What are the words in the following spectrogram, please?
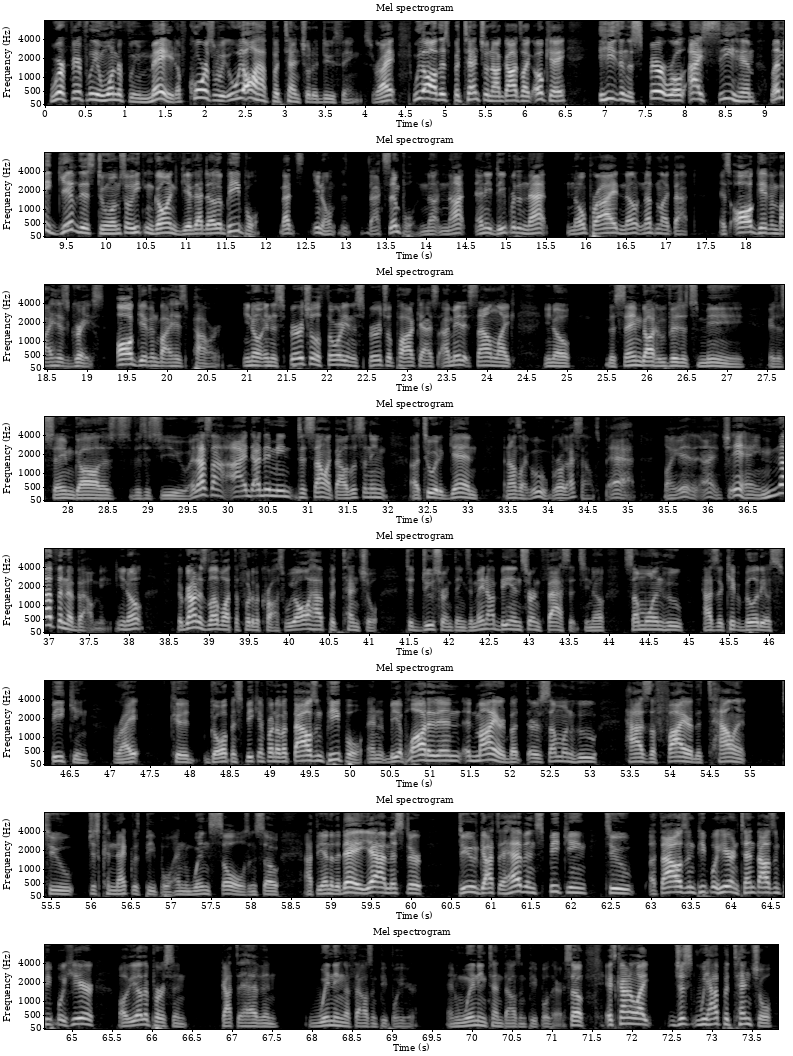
we're fearfully and wonderfully made. Of course, we, we all have potential to do things, right? We all this potential. Now, God's like, okay, he's in the spirit world. I see him. Let me give this to him so he can go and give that to other people. That's, you know, that's simple. Not, not any deeper than that. No pride, no, nothing like that. It's all given by his grace, all given by his power. You know, in the spiritual authority in the spiritual podcast, I made it sound like, you know, the same God who visits me is the same God that visits you. And that's not, I, I didn't mean to sound like that. I was listening uh, to it again and I was like, ooh, bro, that sounds bad. Like, it, it ain't nothing about me. You know, the ground is level at the foot of the cross. We all have potential to do certain things. It may not be in certain facets. You know, someone who has the capability of speaking, right? Could go up and speak in front of a thousand people and be applauded and admired, but there's someone who has the fire, the talent to just connect with people and win souls. And so at the end of the day, yeah, Mr. Dude got to heaven speaking to a thousand people here and 10,000 people here, while the other person got to heaven winning a thousand people here and winning 10,000 people there. So it's kind of like just we have potential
